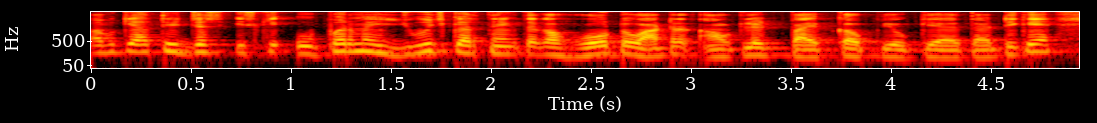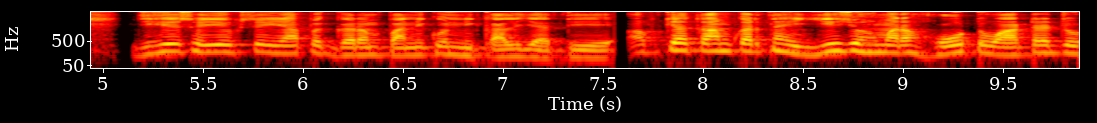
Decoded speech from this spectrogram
अब क्या होती है, जस्ट इसके ऊपर में यूज़ करते हैं एक तरह का हॉट वाटर आउटलेट पाइप का उपयोग किया जाता है, ठीक है? जिसके सहयोग से यहाँ पे गर्म पानी को निकाली जाती है। अब क्या काम करते हैं, ये जो हमारा हॉट वाटर जो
